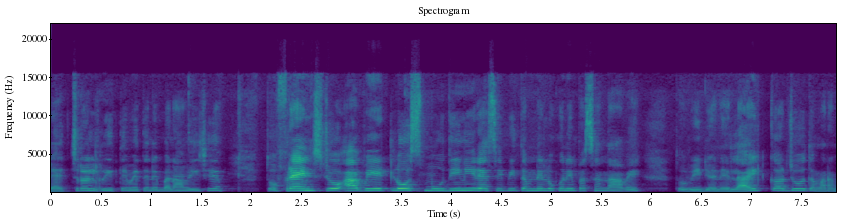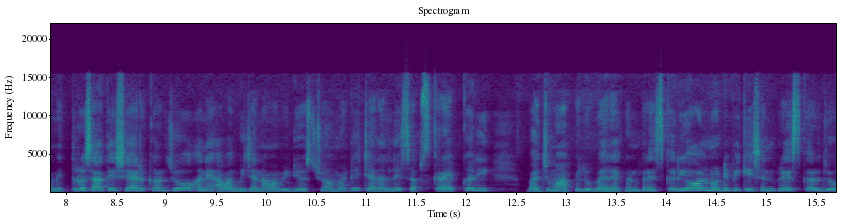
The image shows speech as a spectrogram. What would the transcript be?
નેચરલ રીતે મેં તેને બનાવી છે. તો ફ્રેન્ડ્સ જો આ વેટ લોસ સ્મૂધીની રેસીપી તમને લોકોને પસંદ આવે, તો વિડીયોને લાઇક કરજો, તમારા મિત્રો સાથે શેર કરજો અને આવા બીજા નવા વિડીયોઝ જોવા માટે ચેનલને સબસ્ક્રાઈબ કરી બાજુમાં આપેલું બેલાઇકન પ્રેસ કરી ઓલ નોટિફિકેશન પ્રેસ કરજો.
